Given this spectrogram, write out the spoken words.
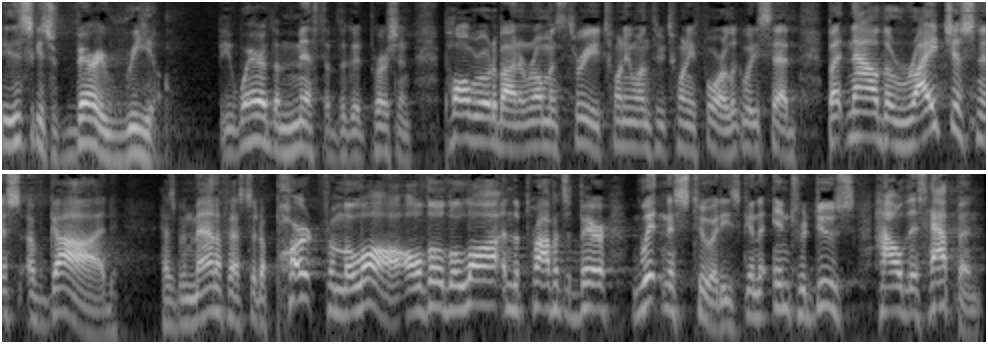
See, this gets very real. Beware the myth of the good person. Paul wrote about in Romans 3 21 through 24. Look what he said. But now the righteousness of God has been manifested apart from the law, although the law and the prophets bear witness to it. He's going to introduce how this happened.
